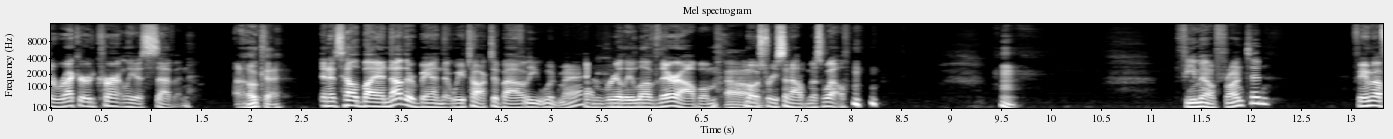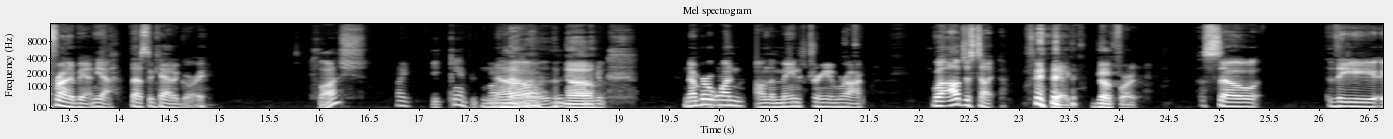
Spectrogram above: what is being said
the record currently is seven Okay. and it's held by another band that we talked about Fleetwood Mac. and really loved their album Oh. most recent album as well Female fronted female fronted band yeah that's the category plush. Like it can't be. Plush. No. No. number one on the mainstream rock well i'll just tell you yeah, go for it. So the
